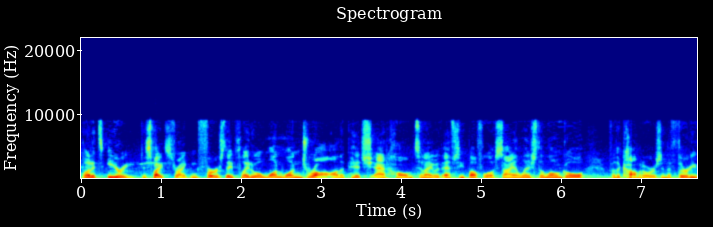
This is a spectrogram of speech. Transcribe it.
But it's Erie. Despite striking first, they play to a 1-1 draw on the pitch at home tonight with FC Buffalo. Cyan Lynch, the lone goal for the Commodores in the 31st.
